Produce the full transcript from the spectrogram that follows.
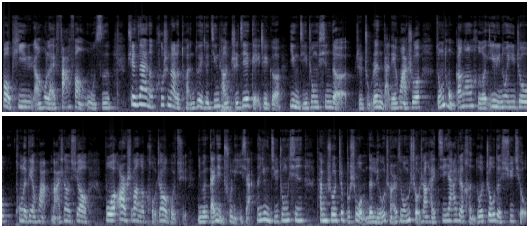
报批，然后来发放物资。现在呢，库什纳的团队就经常直接给这个应急中心的这主任打电话，说总统刚刚和伊利诺伊州通了电话，马上需要拨二十万个口罩过去，你们赶紧处理一下。那应急中心他们说这不是我们的流程，而且我们手上还积压着很多州的需求。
